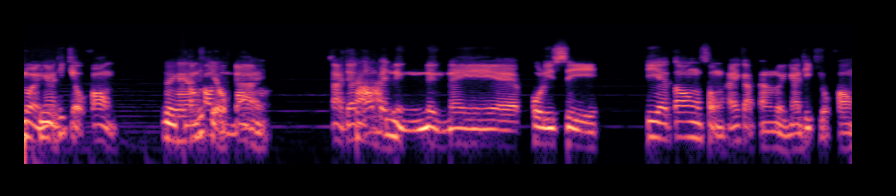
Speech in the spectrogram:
หน่วยงานที่เกี่ยวข้อง หน่วยงานต้องที่เข้าเกี่ยถึวงข้อได้ง อาจจะใช่ต้องเป็นหนึ่งหนึ่งใน policy ที่จะต้องส่งให้กับทางหน่วยงานที่เกี่ยวข้อง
